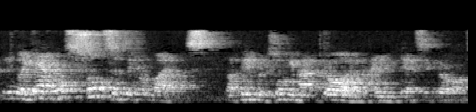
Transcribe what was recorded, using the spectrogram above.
People, again, all sorts of different ways that people are talking about God and how you can get to God.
